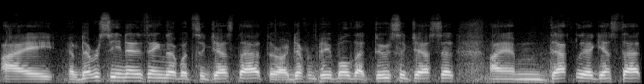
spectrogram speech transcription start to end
I have never seen anything that would suggest that. There are different people that do suggest it. I am deathly against that.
